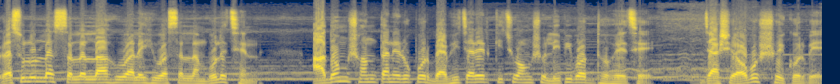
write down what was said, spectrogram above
রাসূলুল্লাহ সাল্লাল্লাহু আলহি ওয়াসাল্লাম বলেছেন, আদম সন্তানের উপর ব্যভিচারের কিছু অংশ লিপিবদ্ধ হয়েছে, যা সে অবশ্যই করবে।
